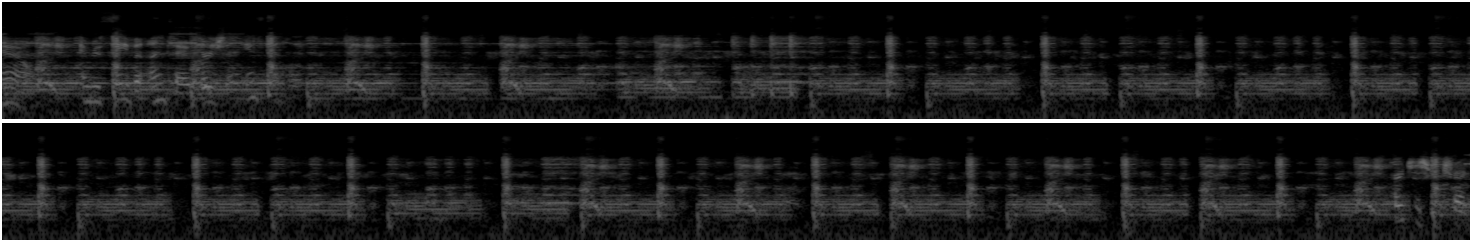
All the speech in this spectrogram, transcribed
Now and receive an untagged version instantly. Your track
